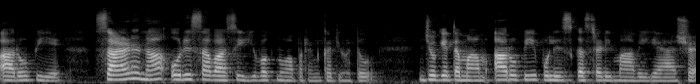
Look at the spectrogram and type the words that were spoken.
આરોપીએ સાયણના ઓરિસ્સાવાસી યુવકનું અપહરણ કર્યું હતું, જો કે તમામ આરોપી પોલીસ કસ્ટડીમાં આવી ગયા છે.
